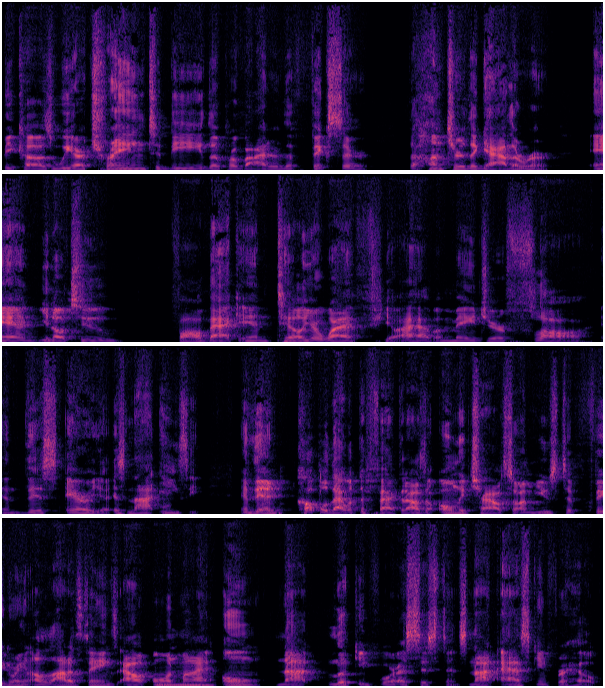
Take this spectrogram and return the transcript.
because we are trained to be the provider, the fixer, the hunter, the gatherer, and you know to fall back and tell your wife, yo, I have a major flaw in this area. It's not easy. And then couple that with the fact that I was the only child. So I'm used to figuring a lot of things out on my mm-hmm. own, not looking for assistance, not asking for help,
